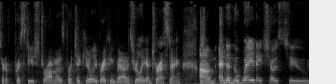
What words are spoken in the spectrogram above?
sort of prestige dramas, particularly Breaking Bad, is really interesting. Um, and then the way they chose to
